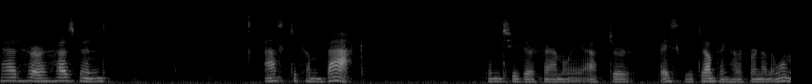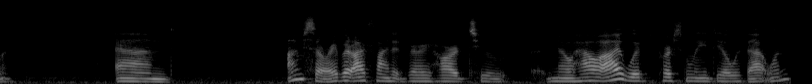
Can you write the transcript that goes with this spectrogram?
had her husband asked to come back into their family after basically dumping her for another woman. And I'm sorry, but I find it very hard to know how I would personally deal with that one,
